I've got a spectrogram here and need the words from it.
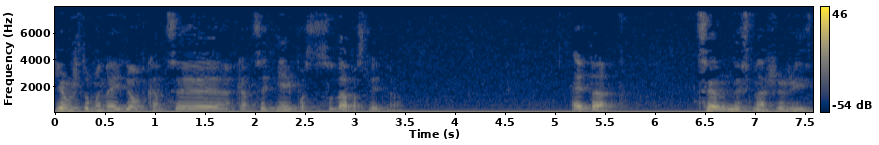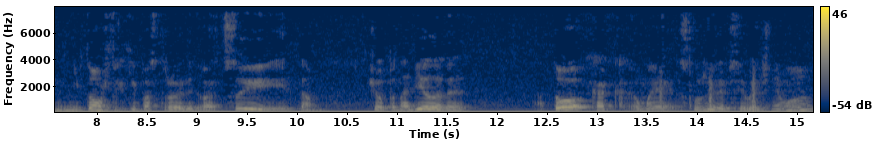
Тем, что мы найдем в конце, в конце дней, после суда последнего. Это ценность нашей жизни. Не в том, что какие построили дворцы, там, что понаделали, а то, как мы служили Всевышнему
